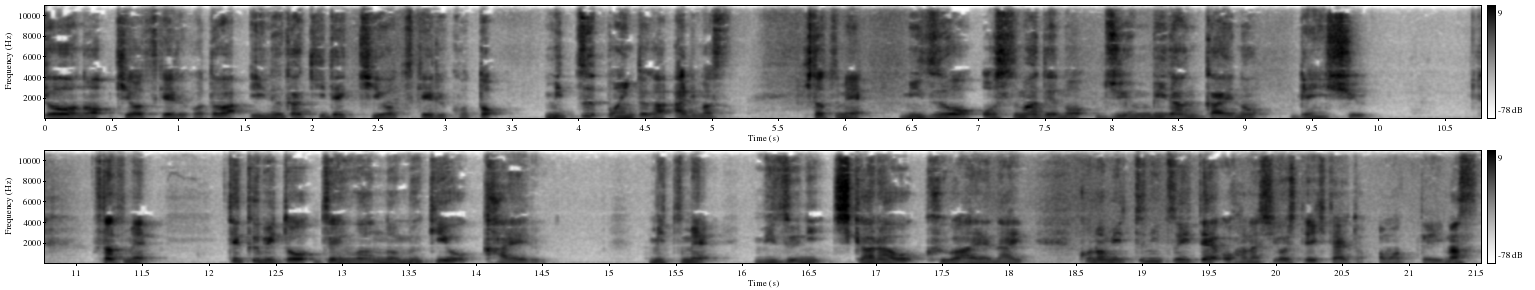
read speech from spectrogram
今日の気をつけることは犬かきで気をつけること3つポイントがあります1つ目水を押すまでの準備段階の練習。2つ目手首と前腕の向きを変える。3つ目水に力を加えない。この3つについてお話をしていきたいと思っています。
